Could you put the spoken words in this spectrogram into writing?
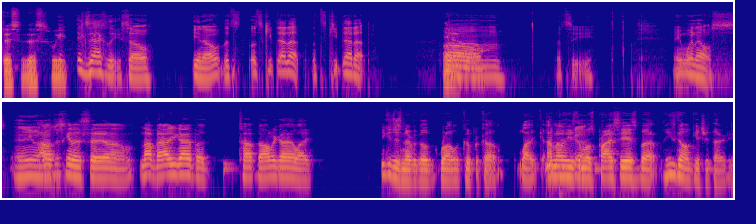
this this week. Exactly. So, you know, let's let's keep that up. Let's keep that up. Yeah. Um, let's see. Anyone else? Anyone I was else? just gonna say, um, not value guy, but top dollar guy. Like, you could just never go wrong with Cooper Kupp. Like, I know he's Kupp. the most priciest, but he's gonna get you thirty.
